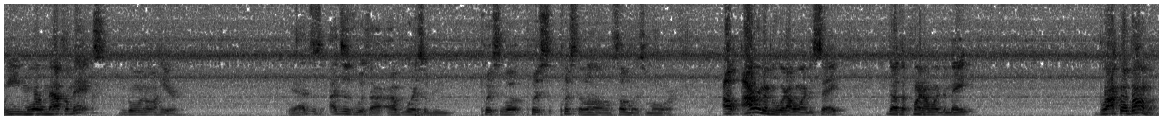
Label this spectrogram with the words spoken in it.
We need more Malcolm X going on here. Yeah, I just I just wish our, our voice would be pushed up, pushed pushed along so much more. Oh, I remember what I wanted to say. The other point I wanted to make. Barack Obama.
